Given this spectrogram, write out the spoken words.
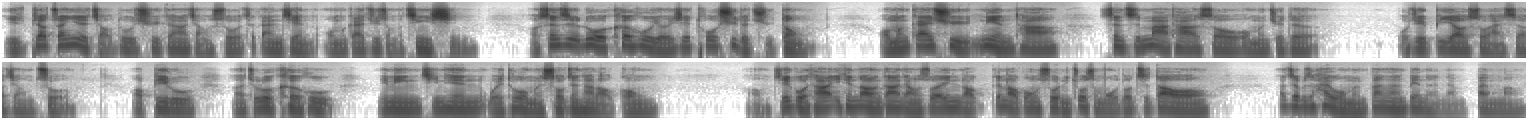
以比较专业的角度去跟他讲说这个案件我们该去怎么进行。哦，甚至如果客户有一些脱序的举动，我们该去念他，甚至骂他的时候，我们觉得，我觉得必要的时候还是要这样做。哦，譬如呃，如果客户明明今天委托我们收证她老公，哦，结果他一天到晚跟她讲说，诶，老跟老公说你做什么我都知道哦，那这不是害我们办案变得很难办吗？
